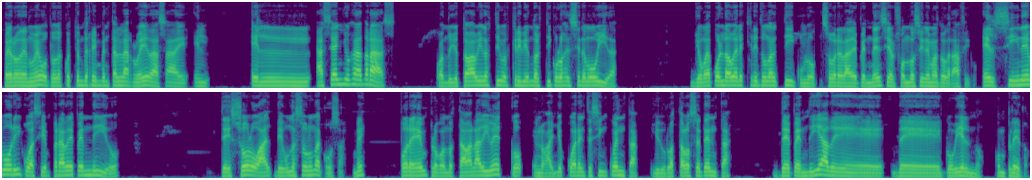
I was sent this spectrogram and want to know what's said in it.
Pero de nuevo, todo es cuestión de reinventar la rueda, ¿sabes? El, el, hace años atrás, cuando yo estaba bien activo escribiendo artículos en Cine Movida, yo me acuerdo haber escrito un artículo sobre la dependencia del fondo cinematográfico. El cine boricua siempre ha dependido de solo de una sola una cosa, ¿ves? Por ejemplo, cuando estaba la Divesco en los años 40 y 50 y duró hasta los 70, dependía de, de gobierno completo.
